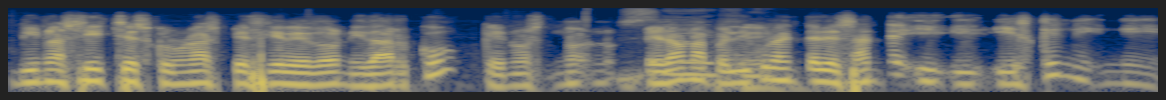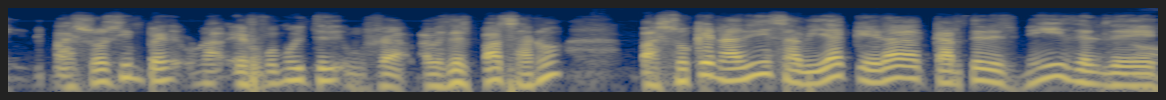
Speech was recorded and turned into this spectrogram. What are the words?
vino a Sitges con una especie de Don y Darko? Que no, era una película interesante y, es que ni, pasó sin. Eh, fue muy. O sea, a veces pasa, ¿no? Pasó que nadie sabía que era Carter Smith, el de,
